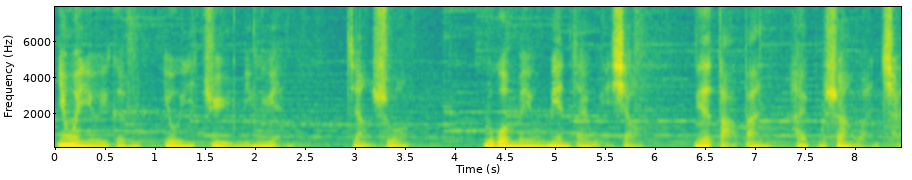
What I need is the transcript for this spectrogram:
因为有一个有一句名言这样说：如果没有面带微笑，你的打扮还不算完成。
